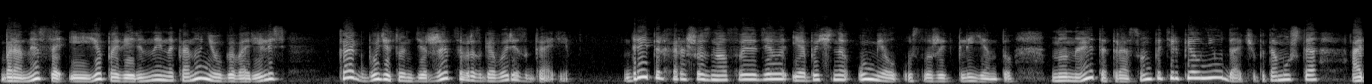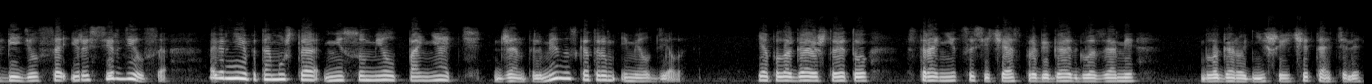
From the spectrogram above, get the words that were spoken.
Баронесса и ее поверенные накануне уговорились, как будет он держаться в разговоре с Гарри. Дрейпер хорошо знал свое дело и обычно умел услужить клиенту, но на этот раз он потерпел неудачу, потому что обиделся и рассердился, а вернее потому что не сумел понять джентльмена, с которым имел дело. Я полагаю, что эту страницу сейчас пробегают глазами благороднейшие читатели.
